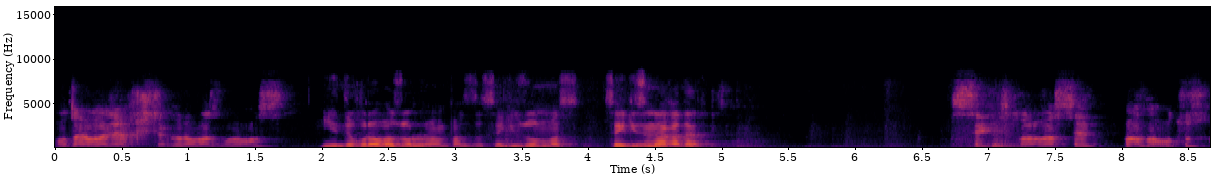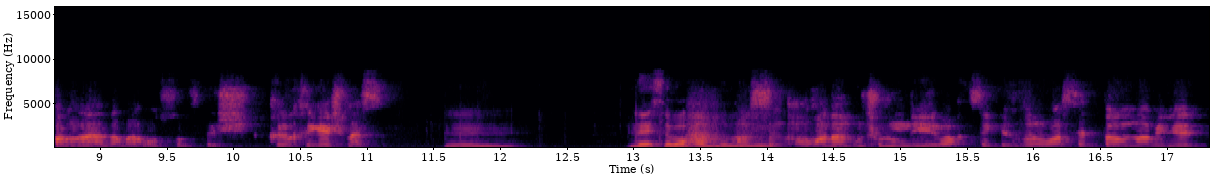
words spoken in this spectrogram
O da olacak işte grovaz grovaz. 7 kurabaz olur en fazla. 8 olmaz. 8'i ne kadar? 8 grovaz set valla 30 falan herhalde ama 35. 40'ı geçmez. Hmm. Neyse bakalım göre. Aslında o kadar uçurum değil bak. 8 grovaz set de alınabilir.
